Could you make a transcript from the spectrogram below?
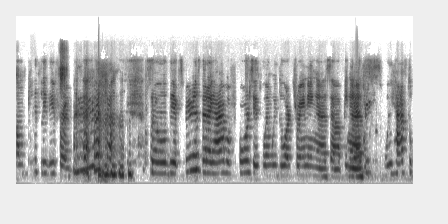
Completely different. so the experience that I have, of course, is when we do our training as uh, pediatrics, we have to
